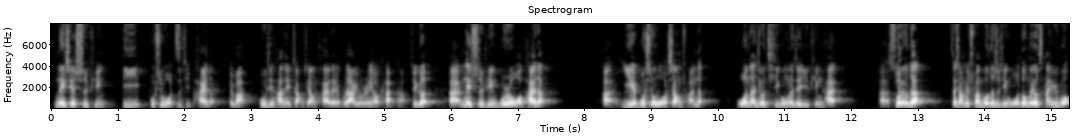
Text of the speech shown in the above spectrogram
那些视频，第一不是我自己拍的，对吧？估计他那长相拍了也不大有人要看啊。这个，哎，那视频不是我拍的，啊，也不是我上传的，我呢就提供了这一平台，啊，所有的在上面传播的事情我都没有参与过。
